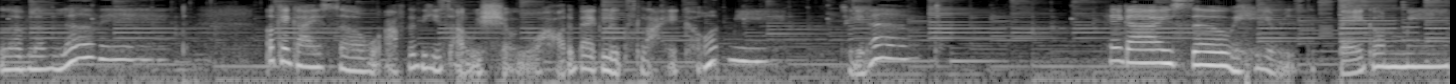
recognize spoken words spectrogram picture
Love love love it. Okay guys so after this i will show you how the bag looks like on me. Check it out. Hey guys so here is the bag on me.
